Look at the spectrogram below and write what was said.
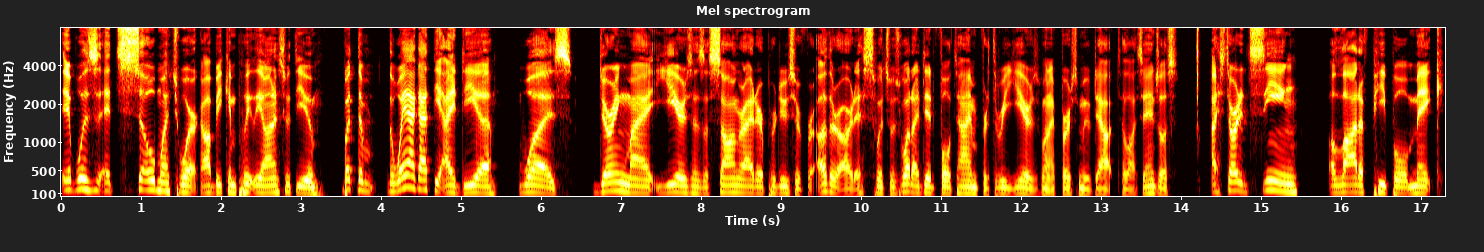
it was it's so much work. I'll be completely honest with you. But the the way I got the idea was during my years as a songwriter producer for other artists, which was what I did full time for 3 years when I first moved out to Los Angeles. I started seeing a lot of people make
